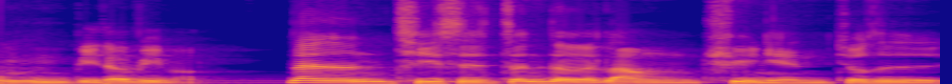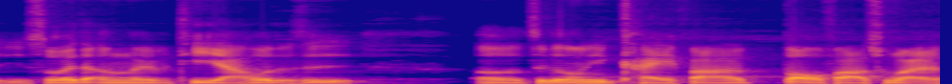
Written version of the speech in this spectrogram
嗯比特币嘛。但其实真的让去年就是所谓的 NFT 啊，或者是。呃，这个东西开发爆发出来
